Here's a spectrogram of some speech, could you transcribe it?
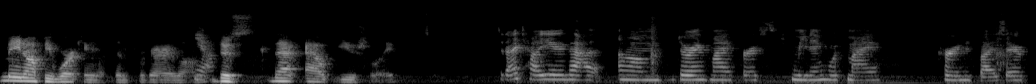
may not be working with them for very long. Yeah. There's that out usually. Did I tell you that um, during my first meeting with my current advisor,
